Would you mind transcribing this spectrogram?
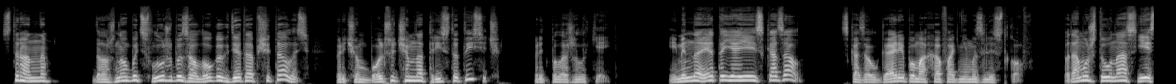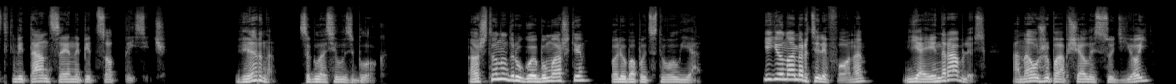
Странно. Должно быть, служба залога где-то обсчиталась, причем больше, чем на 300 тысяч, предположила Кейт. Именно это я ей сказал, сказал Гарри, помахав одним из листков. Потому что у нас есть квитанция на 500 тысяч. Верно, согласилась Блок. А что на другой бумажке? полюбопытствовал я. Ее номер телефона. Я ей нравлюсь. Она уже пообщалась с судьей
